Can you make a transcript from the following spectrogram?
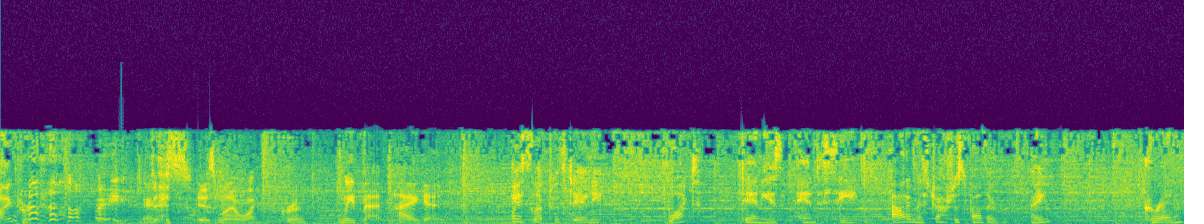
hey. This is my wife, Corinne. We've met. Hi again. I slept with Danny. What? Danny is a fantasy. Adam is Josh's father, right? Corinne,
